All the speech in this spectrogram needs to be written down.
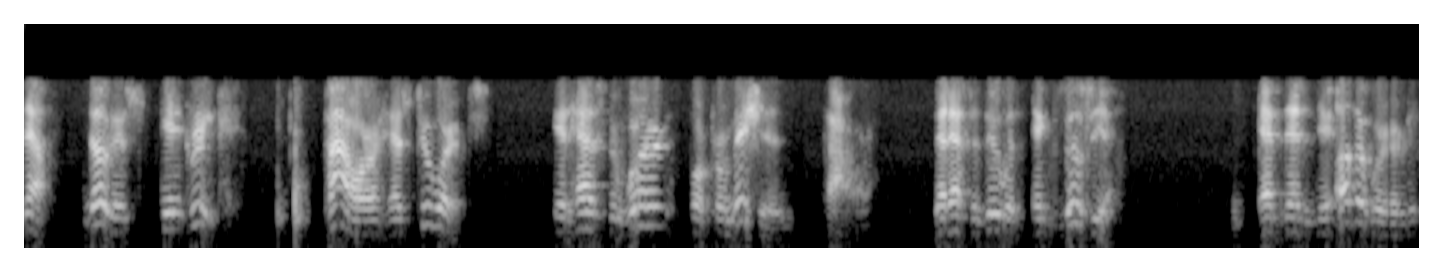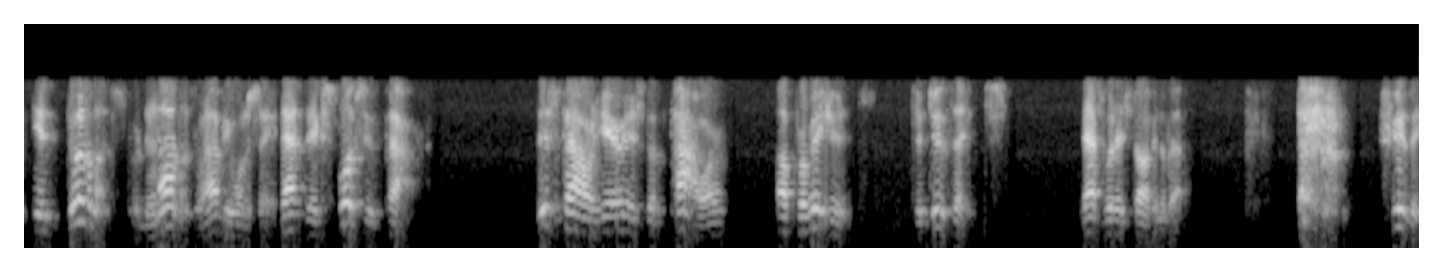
Now, notice in Greek, power has two words. It has the word for permission, power, that has to do with exousia, and then the other word is dunamis, or dynamis, or however you want to say it. That's the explosive power. This power here is the power of provision to do things. That's what it's talking about. Excuse me.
